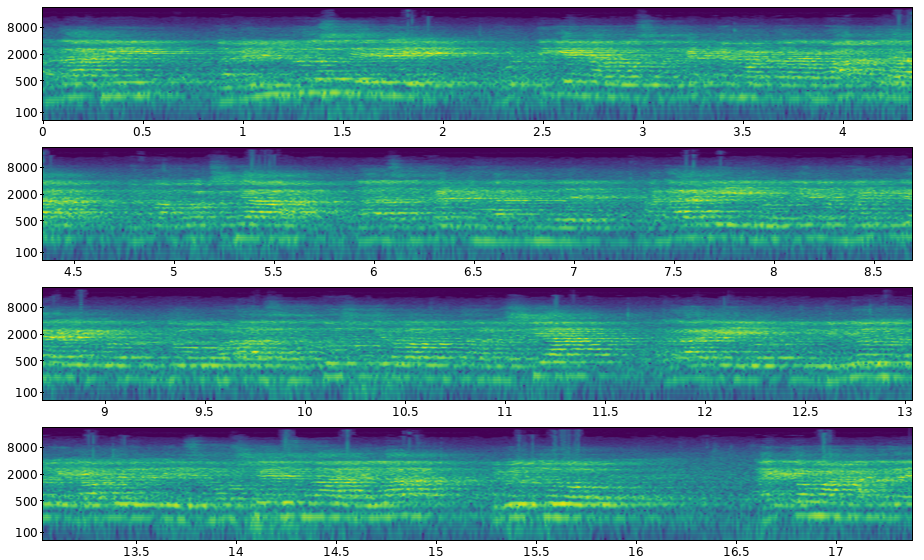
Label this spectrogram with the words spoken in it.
ಹಾಗಾಗಿ ನಾವೆಲ್ಲರೂ ಸೇರಿ ಒಟ್ಟಿಗೆ ನಾವು ಸಂಘಟನೆ ಮಾಡಿದಾಗ ಮಾತ್ರ ನಮ್ಮ ಪಕ್ಷ ಸಂಘಟನೆ ಆಗ್ತದೆ. ಹಾಗಾಗಿ ಇವತ್ತೇನು ಮೈತ್ರಿ ಆಗಿರುವಂತದ್ದು ಬಹಳ ಸಂತೋಷಕರವಾದಂತಹ ವಿಷಯ. ಹಾಗಾಗಿ ಇವತ್ತು ಗೆಲ್ಲೋದ್ರಲ್ಲಿ ಯಾವುದೇ ರೀತಿ ಸಂಶಯ ಇಲ್ಲ. ಇವತ್ತು ಹೈಕಮಾಂಡ್ ಅಂದ್ರೆ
